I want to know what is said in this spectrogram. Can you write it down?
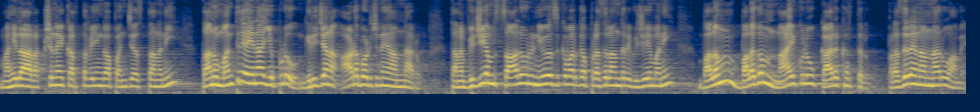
మహిళా రక్షణే కర్తవ్యంగా పనిచేస్తానని తాను మంత్రి అయినా ఎప్పుడు గిరిజన ఆడబడుచునే అన్నారు. తన విజయం సాలూరు నియోజకవర్గ ప్రజలందరి విజయమని బలం బలగం నాయకులు కార్యకర్తలు ప్రజలేనన్నారు ఆమె.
